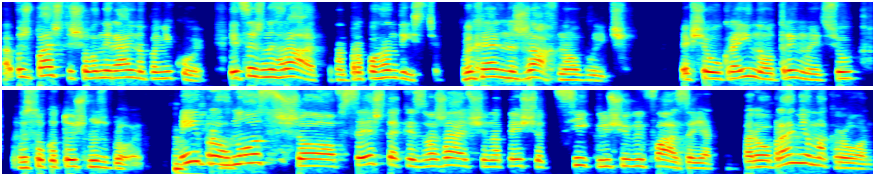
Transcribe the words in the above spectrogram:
А ви ж бачите, що вони реально панікують. І це ж не гра там, пропагандистів. Верхальний жах на обличчі, якщо Україна отримає цю високоточну зброю. Мій прогноз, що все ж таки, зважаючи на те, що ці ключові фази, як переобрання Макрона,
